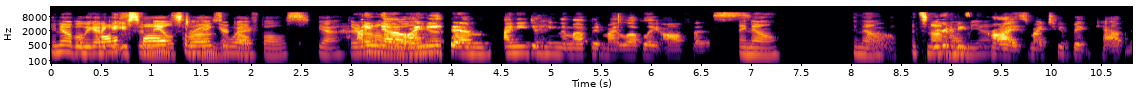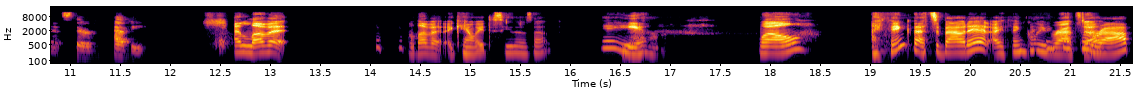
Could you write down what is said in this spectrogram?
I know, but a we got to get you some nails to hang your away. golf balls. Yeah, they're not I know. I need them. I need to hang them up in my lovely office. I know. I know. So, it's not. You're going to be surprised. Yet. My two big cabinets. They're heavy. I love it. I love it. I can't wait to see those up. Yay. Yeah. Well, I think that's about it. I think we wrapped up. wrap.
